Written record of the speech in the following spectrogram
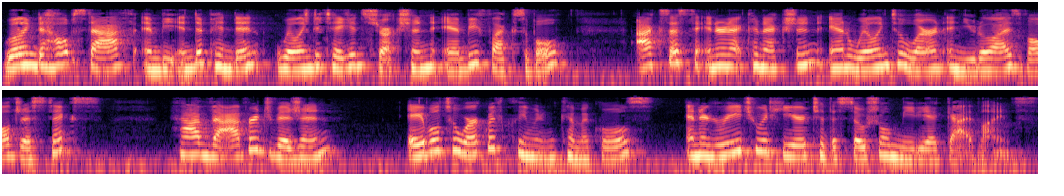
willing to help staff and be independent, willing to take instruction and be flexible, access to internet connection and willing to learn and utilize Volgistics, have the average vision, able to work with cleaning chemicals, and agree to adhere to the social media guidelines.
